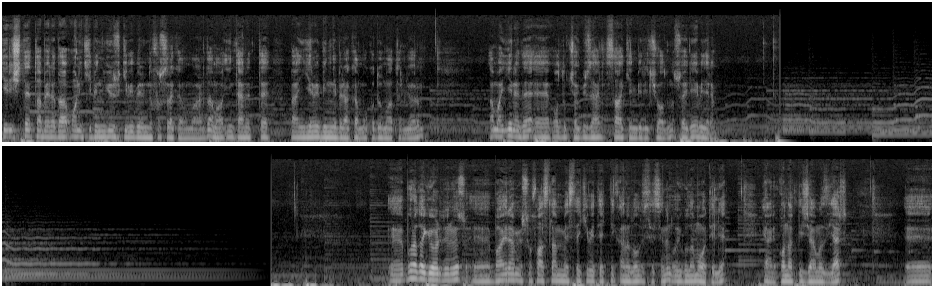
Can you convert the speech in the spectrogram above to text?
girişte tabelada 12.100 gibi bir nüfus rakamı vardı ama internette ben 20.000'li bir rakam okuduğumu hatırlıyorum. Ama yine de e, oldukça güzel, sakin bir ilçe olduğunu söyleyebilirim. Burada gördüğünüz e, Bayram Yusuf Aslan Mesleki ve Teknik Anadolu Lisesi'nin uygulama oteli. Yani konaklayacağımız yer. Ee,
